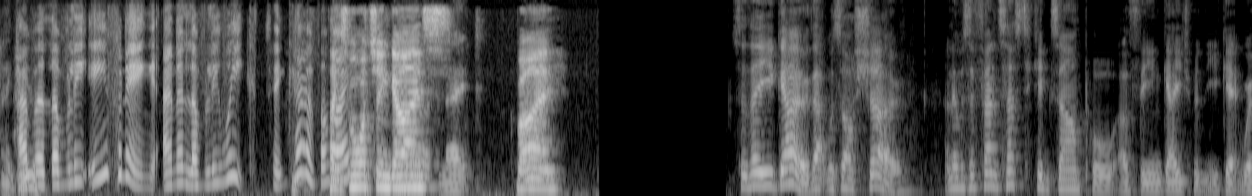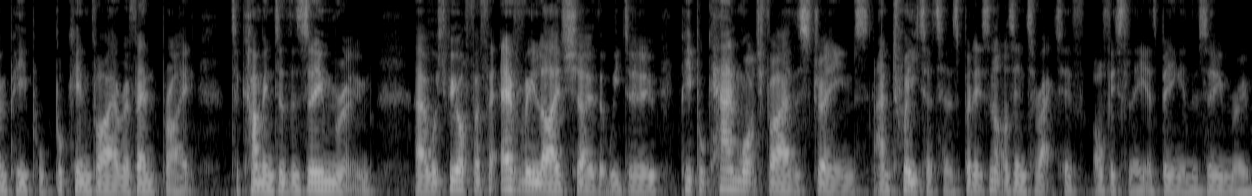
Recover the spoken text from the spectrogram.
thank have you. a lovely evening and a lovely week. Take care. Bye Thanks for watching, guys. Night. Bye. So there you go. That was our show. And it was a fantastic example of the engagement that you get when people book in via Eventbrite to come into the Zoom room, uh, which we offer for every live show that we do. People can watch via the streams and tweet at us, but it's not as interactive, obviously, as being in the Zoom room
